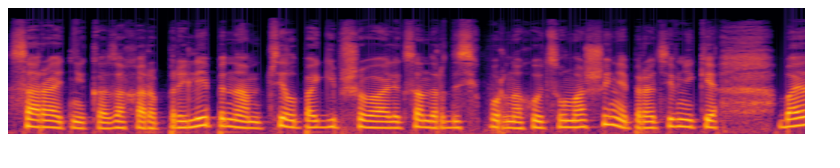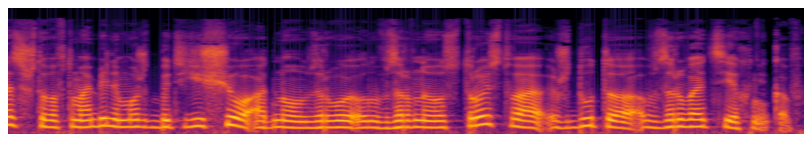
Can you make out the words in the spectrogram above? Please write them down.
соратника Захара Прилепина. Тело погибшего Александра до сих пор находится в машине. Оперативники боятся, что в автомобиле может быть еще одно взрывное устройство. Ждут взрывотехников.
